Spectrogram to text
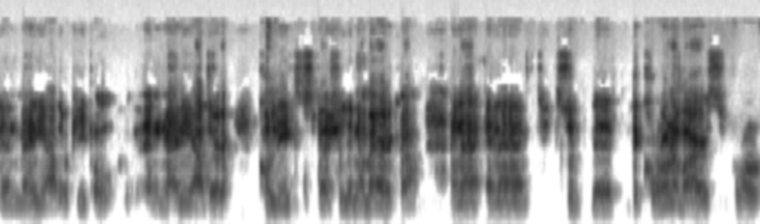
than many other people and many other colleagues, especially in America. And I, and I, so the the coronavirus for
